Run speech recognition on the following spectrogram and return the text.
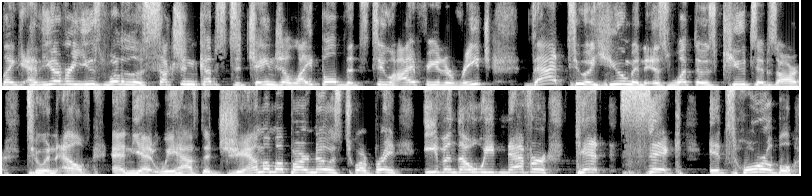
Like, have you ever used one of those suction cups to change a light bulb that's too high for you to reach? That to a human is what those Q-tips are to an elf. And yet we have to jam them up our nose to our brain, even though we never get sick. It's horrible.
